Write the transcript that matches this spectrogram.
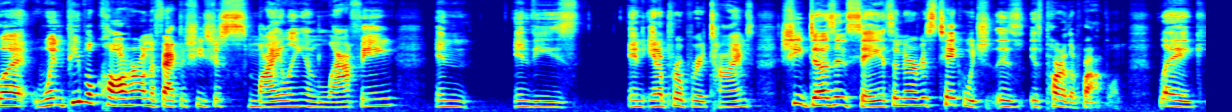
but when people call her on the fact that she's just smiling and laughing in in these in inappropriate times, she doesn't say it's a nervous tick, which is is part of the problem. Like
